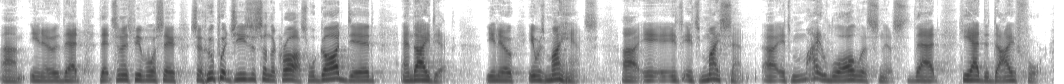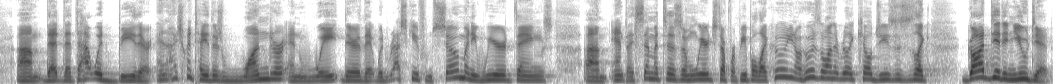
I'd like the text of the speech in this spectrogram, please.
Um, you know, that, that sometimes people will say, So who put Jesus on the cross? Well, God did, and I did. You know, it was my hands. Uh, it, it, it's my sin. Uh, it's my lawlessness that he had to die for. Um, that, that that would be there. And I just want to tell you, there's wonder and weight there that would rescue from so many weird things um, anti Semitism, weird stuff where people like, who, you know, who is the one that really killed Jesus? Is like, God did and you did.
